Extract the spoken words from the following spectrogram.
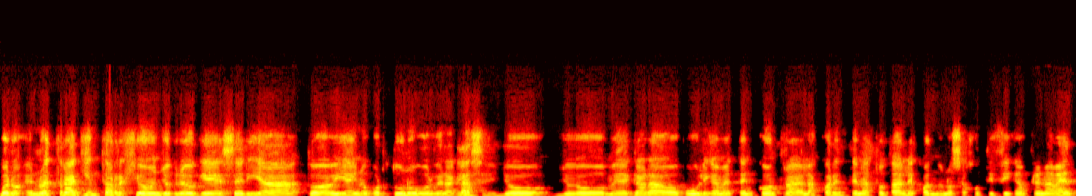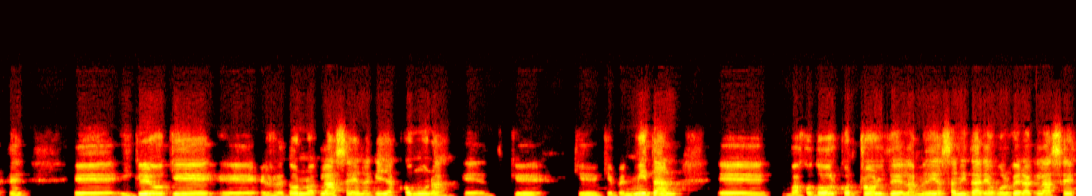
Bueno, en nuestra quinta región yo creo que sería todavía inoportuno volver a clase. Yo, yo me he declarado públicamente en contra de las cuarentenas totales cuando no se justifican plenamente eh, y creo que eh, el retorno a clases en aquellas comunas que, que, permitan, eh, bajo todo el control de las medidas sanitarias, volver a clase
